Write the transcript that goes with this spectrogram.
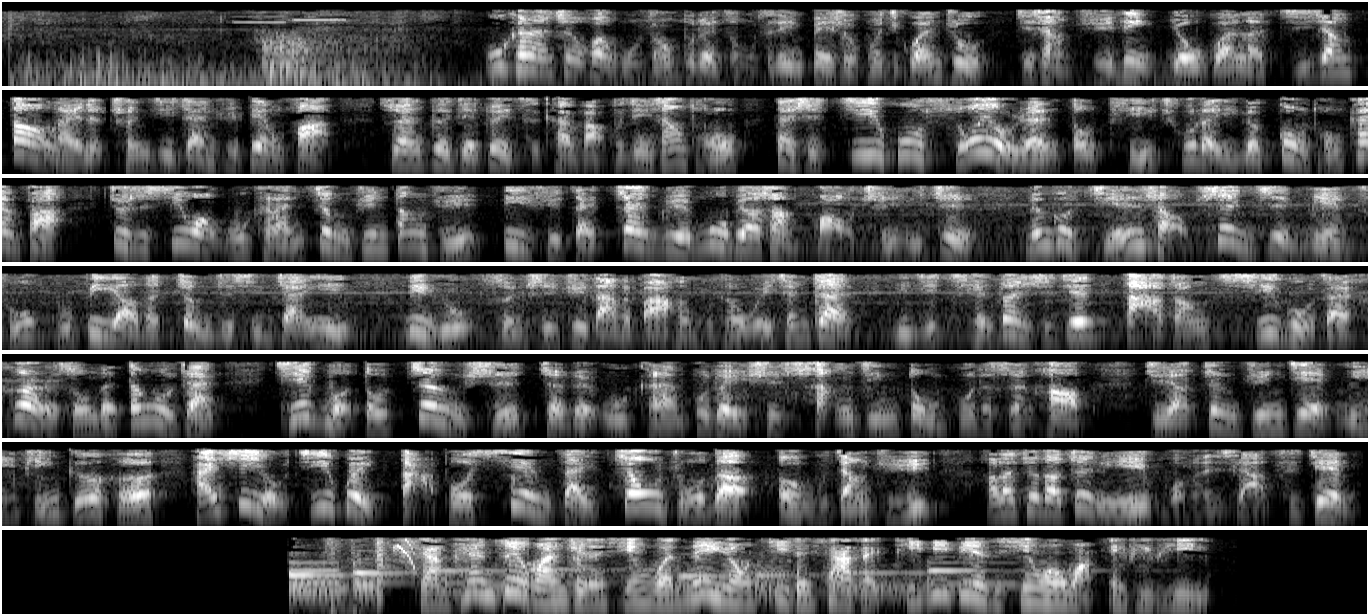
乌克兰撤换武装部队总司令备受国际关注，这项决定攸关了即将到来的春季战局变化。虽然各界对此看法不尽相同，但是几乎所有人都提出了一个共同看法， 就是希望乌克兰政军当局必须在战略目标上保持一致，能够减少甚至免除不必要的政治性战役，例如损失巨大的巴赫姆特围城战，以及前段时间大张旗鼓在赫尔松的登陆战，结果都证实这对乌克兰部队是伤筋动骨的损耗。只要政军界米平隔阂，还是有机会打破现在焦灼的俄乌僵局。好了，就到这里，我们下次见。想看最完整的新闻内容，记得下载 TVBS 新闻网 APP。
